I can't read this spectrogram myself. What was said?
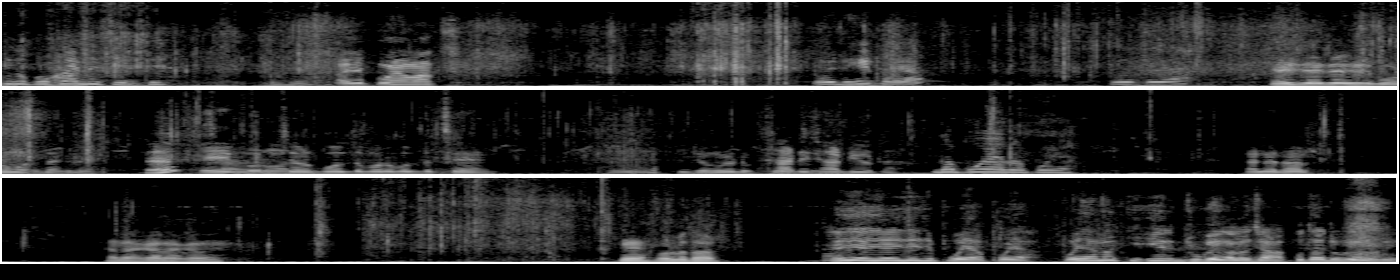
দিকে পোকাই দিচ্ছে এতে। এই যে পোয়া মাছ। ওই দেখি পোয়া। এই যে এই বড় মাছ দেখলে হ্যাঁ? এই বড় মাছ। বলতে বড় বলতে চ্যাং জঙ্গলে ঢুকছে? ছাটি ছাটি ওটা। দা পোয়া দা পোয়া। এনে ধর। এনে এনে এনে নে বলো ধর। এই যে এই যে পোয়া পোয়া। পোয়া না কি? এর ঢুকে গেল যা কোথায় ঢুকে গেল রে?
